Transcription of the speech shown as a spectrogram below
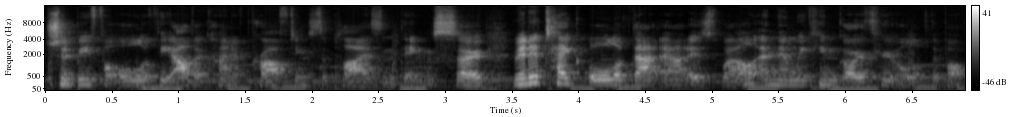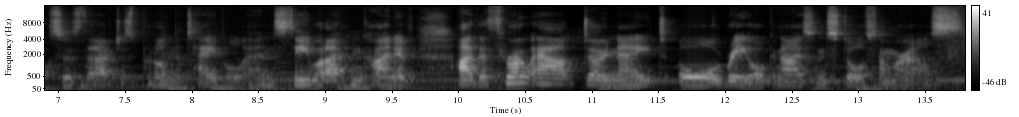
should be for all of the other kind of crafting supplies and things. So I'm going to take all of that out as well. And then we can go through all of the boxes that I've just put on the table and see what I can kind of either throw out, donate, or reorganize and store somewhere else.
